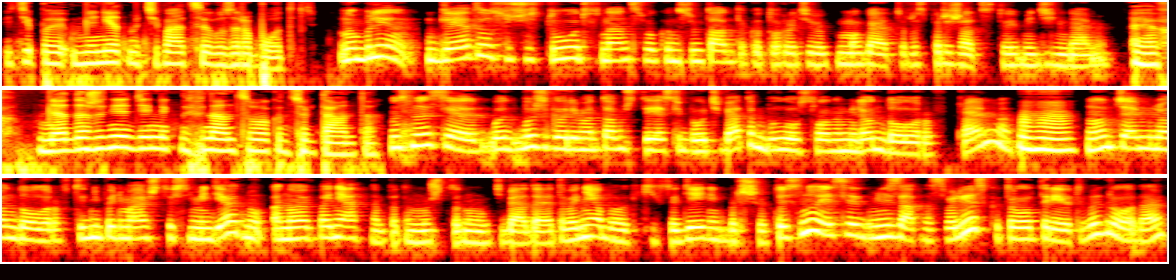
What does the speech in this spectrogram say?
И типа у меня нет мотивации его заработать. Ну, блин, для этого существуют финансовые консультанты, которые тебе помогают распоряжаться твоими деньгами. Эх, у меня даже нет денег на финансового консультанта. Ну, в смысле, мы же говорим о том, что если бы у тебя там было условно миллион долларов, правильно? Угу. Ну, у тебя миллион долларов, ты не понимаешь, что с ними делать, ну, оно и понятно, потому что, ну, у тебя до этого не было каких-то денег больших. То есть, ну, если внезапно свалилась, какую-то лотерею ты выиграла, да?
